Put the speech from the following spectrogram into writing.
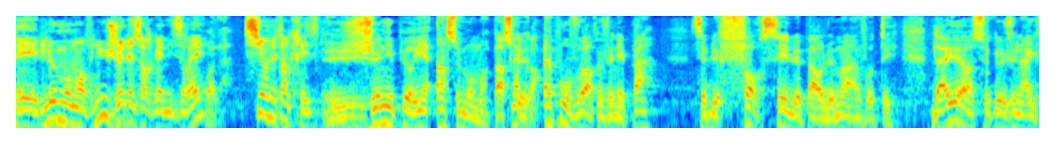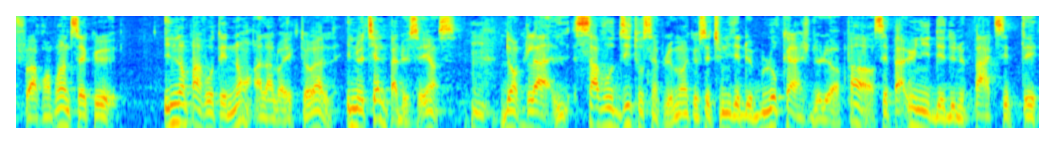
Et le moment venu, je les organiserai voilà. si on est en crise. Je n'y peux rien en ce moment. Parce qu'un pouvoir ne venait pas, c'est de forcer le Parlement à voter. D'ailleurs, ce que je n'arrive pas à comprendre, c'est que ils n'ont pas voté non à la loi électorale. Ils ne tiennent pas de séance. Hmm. Donc là, ça vous dit tout simplement que c'est une idée de blocage de leur part. C'est pas une idée de ne pas accepter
